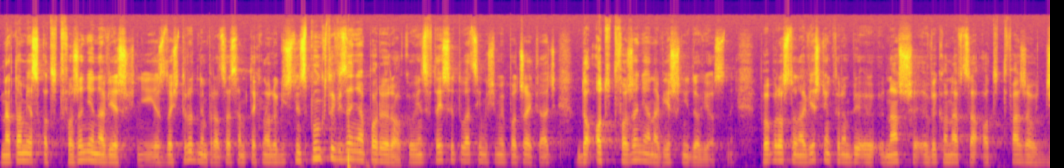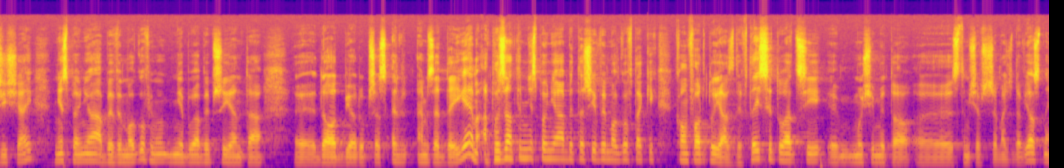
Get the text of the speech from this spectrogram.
natomiast odtworzenie nawierzchni jest dość trudnym procesem technologicznym z punktu widzenia pory roku, więc w tej sytuacji musimy poczekać do odtworzenia nawierzchni do wiosny. Po prostu nawierzchnią, którą e, nasz wykonawca odtwarzał dzisiaj, nie spełniałaby wymogów i nie byłaby przyjęta e, do odbioru przez MZDIM, a poza tym nie spełniałaby też i wymogów takich komfortu jazdy. W tej sytuacji e, musimy to e, z tym się wstrzymać do wiosny.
